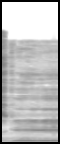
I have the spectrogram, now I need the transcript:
Let's give.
